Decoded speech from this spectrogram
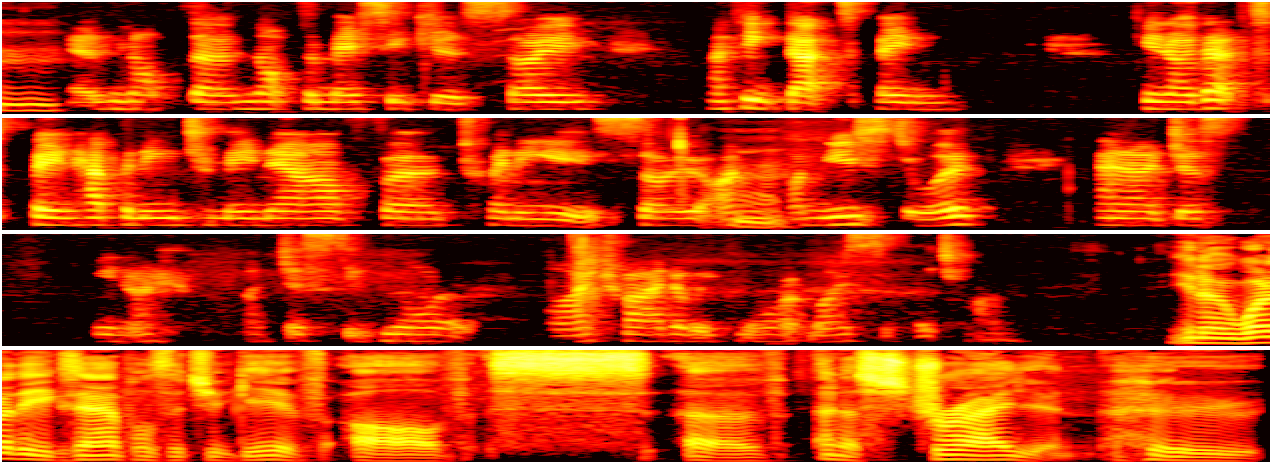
mm. not the not the messages. So I think that's been you know that's been happening to me now for 20 years. So I'm, mm. I'm used to it, and I just you know I just ignore it. I try to ignore it most of the time. You know, one of the examples that you give of of an Australian who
